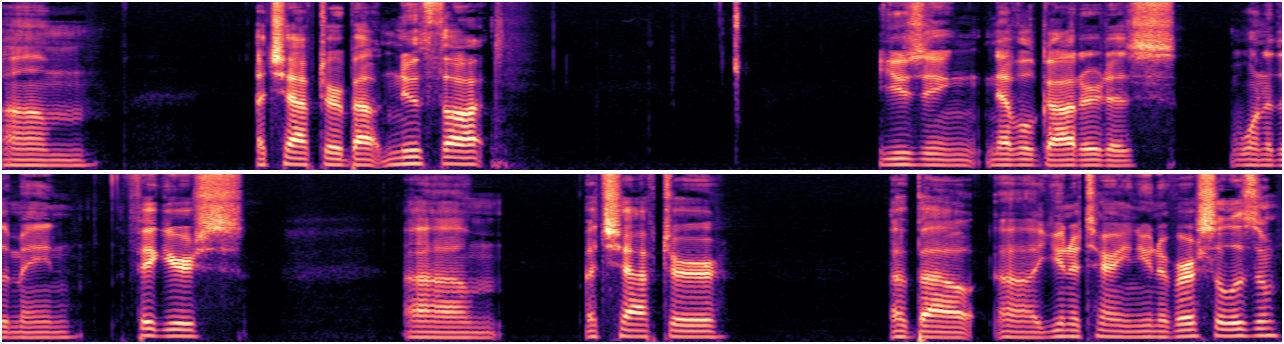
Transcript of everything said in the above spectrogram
um, a chapter about New Thought, using Neville Goddard as one of the main figures, um, a chapter about uh, Unitarian Universalism,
